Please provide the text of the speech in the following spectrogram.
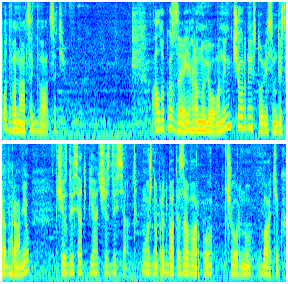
по 12,20. Алокозей гранульований, чорний 180 грамів, 65,60. Можна придбати заварку чорну батік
